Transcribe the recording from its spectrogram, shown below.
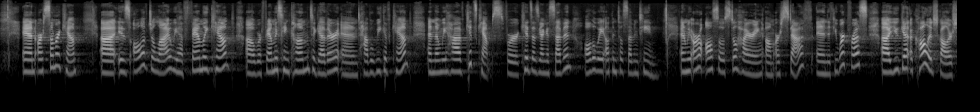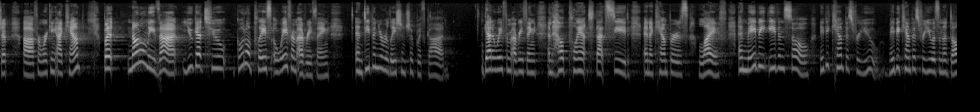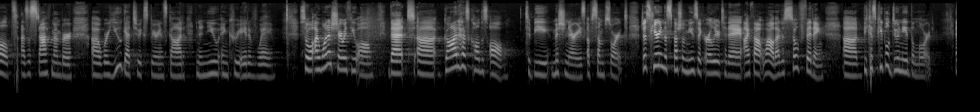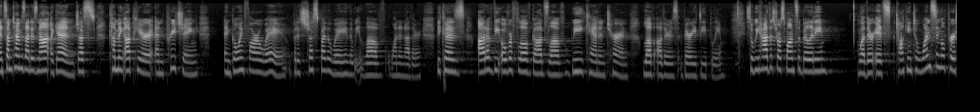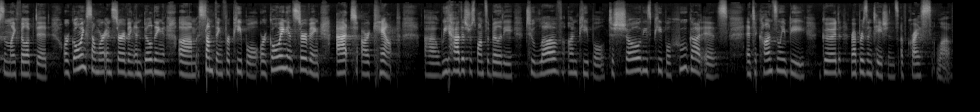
and our summer camp uh, is all of July. We have family camp uh, where families can come together and have a week of camp. And then we have kids camps for kids as young as seven, all the way up until 17. And we are also still hiring um, our staff. And if you work for us, uh, you get a college scholarship uh, for working at camp. But not only that, you get to go to a place away from everything and deepen your relationship with God. Get away from everything and help plant that seed in a camper's life. And maybe even so, maybe camp is for you. Maybe camp is for you as an adult, as a staff member, uh, where you get to experience God in a new and creative way. So I want to share with you all that uh, God has called us all to be missionaries of some sort. Just hearing the special music earlier today, I thought, wow, that is so fitting uh, because people do need the Lord. And sometimes that is not, again, just coming up here and preaching and going far away, but it's just by the way that we love one another. Because out of the overflow of God's love, we can in turn love others very deeply. So we have this responsibility whether it's talking to one single person like Philip did, or going somewhere and serving and building um, something for people, or going and serving at our camp, uh, we have this responsibility to love on people, to show these people who God is, and to constantly be good representations of Christ's love.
